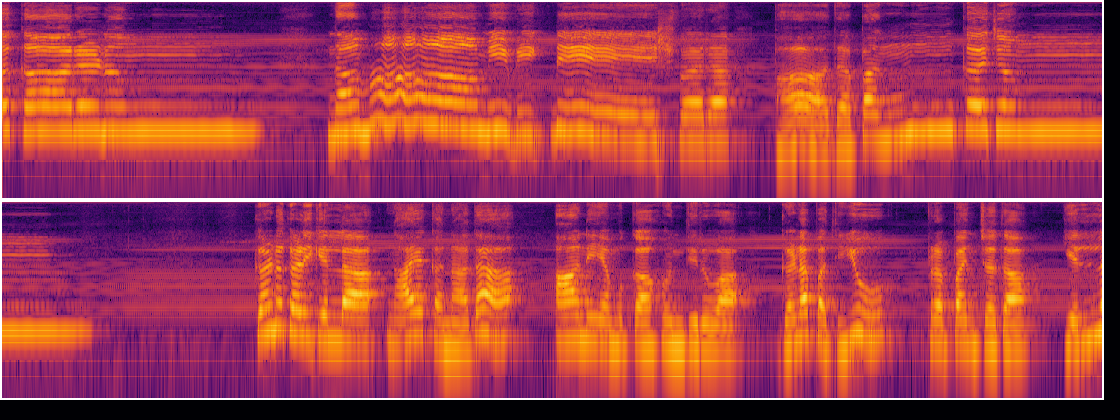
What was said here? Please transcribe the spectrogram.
शोकविनाशकारणं नमामि विघ्नेश्वर ಪಾದಪಂಕಜಂ ಗಣಗಳಿಗೆಲ್ಲ ನಾಯಕನಾದ ಆನೆಯ ಮುಖ ಹೊಂದಿರುವ ಗಣಪತಿಯು ಪ್ರಪಂಚದ ಎಲ್ಲ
